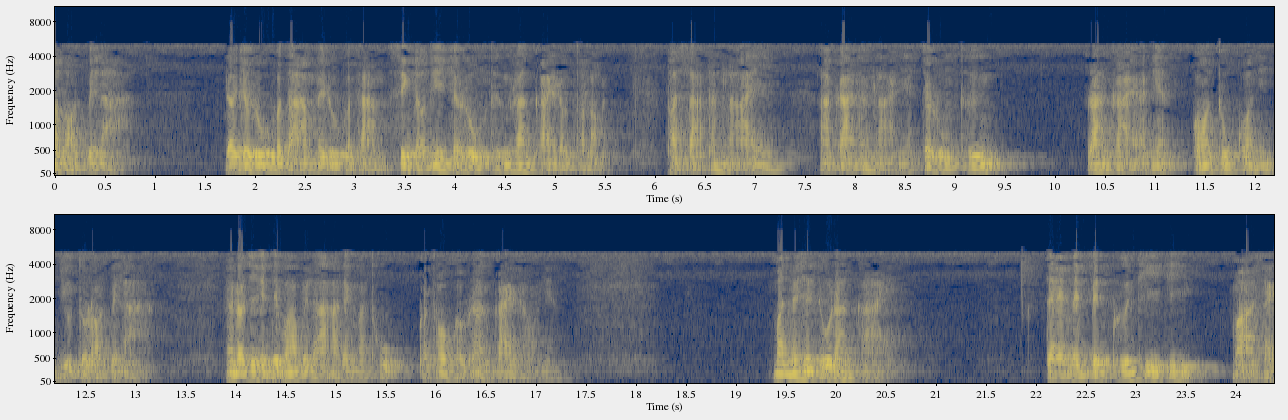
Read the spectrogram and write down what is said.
ตลอดเวลา เราจะรู้ก็ตามไม่รู้ก็ตาม สิ่งเหล่านี้จะรุมถึงร่างกายเราตลอด ภาษาทั้งหลาย อาการทั้งหลายเนี่ยจะรุมถึงร่างกายอันเนี้ยก้อนทุกก้อนนี้อยู่ตลอดเวลางั้นเราจะเห็นได้ว่าเวลาอะไรมาถูกกระทบกับร่างกายเราเนี่ย มันไม่ใช่ตัวร่างกาย แต่มันเป็นพื้นที่ที่มาอาศัย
